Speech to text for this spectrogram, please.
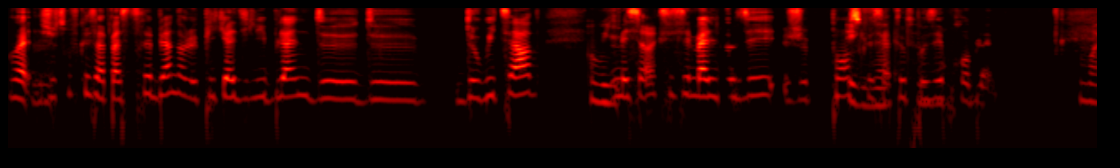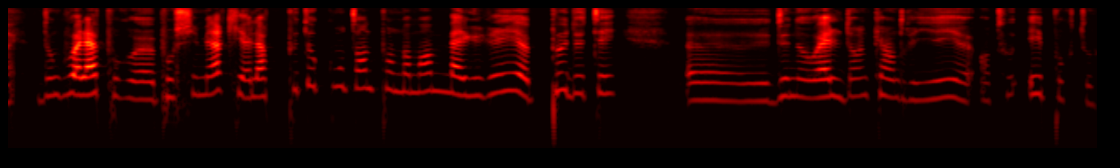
ouais, mm. je trouve que ça passe très bien dans le Piccadilly Blend de, de, de Wittard. Oui. Mais c'est vrai que si c'est mal dosé, je pense que ça peut poser problème. Ouais. Donc voilà pour, euh, pour Chimère qui a l'air plutôt contente pour le moment malgré euh, peu de thé euh, de Noël dans le calendrier en tout et pour tout.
